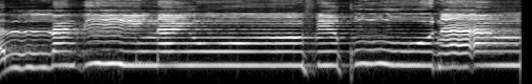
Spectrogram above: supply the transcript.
الذين ينفقون أموالهم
